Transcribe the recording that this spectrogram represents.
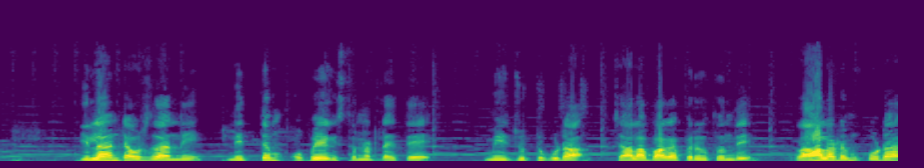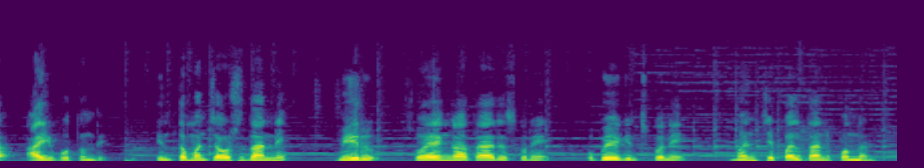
ఇలాంటి ఔషధాన్ని నిత్యం ఉపయోగిస్తున్నట్లయితే మీ జుట్టు కూడా చాలా బాగా పెరుగుతుంది రాలడం కూడా ఆగిపోతుంది. ఇంత మంచి ఔషధాన్ని మీరు స్వయంగా తయారు చేసుకుని ఉపయోగించుకొని మంచి ఫలితాన్ని పొందండి.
